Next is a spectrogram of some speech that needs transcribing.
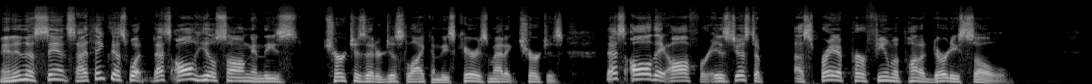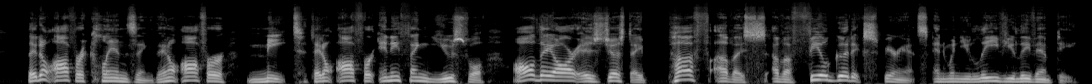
And in a sense, I think that's what that's all Hillsong and these churches that are just like them, these charismatic churches. That's all they offer is just a, a spray of perfume upon a dirty soul. They don't offer cleansing. They don't offer meat. They don't offer anything useful. All they are is just a puff of a of a feel good experience. And when you leave, you leave empty.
